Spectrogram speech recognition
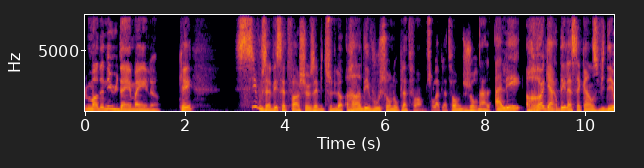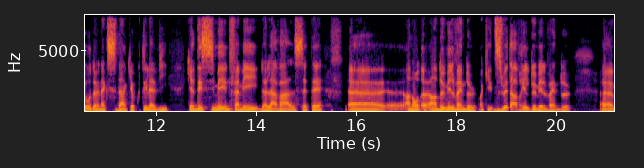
un moment donné, eu d'un main, là. OK? Si vous avez cette fâcheuse habitude-là, rendez-vous sur nos plateformes, sur la plateforme du journal. Allez regarder la séquence vidéo d'un accident qui a coûté la vie, qui a décimé une famille de Laval. C'était euh, en, euh, en 2022, OK? 18 avril 2022. Euh,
